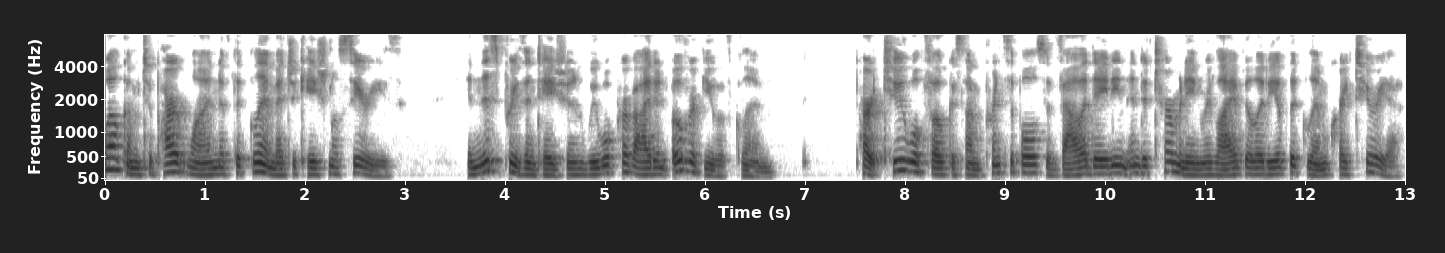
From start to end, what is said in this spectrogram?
Welcome to part one of the GLIM educational series. In this presentation, we will provide an overview of GLIM. Part two will focus on principles of validating and determining reliability of the GLIM criteria,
